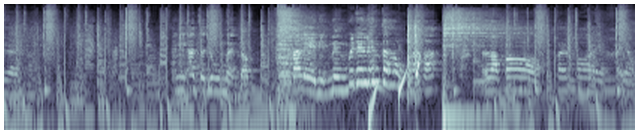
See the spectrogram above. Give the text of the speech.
รื่อยๆค่ะ อันนี้อาจจะดูเหมือนแบบตะเลนิดนึง ไม่ได้เล่นตลกนะคะ แล้วเราก็ค่อยๆ ขยับ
